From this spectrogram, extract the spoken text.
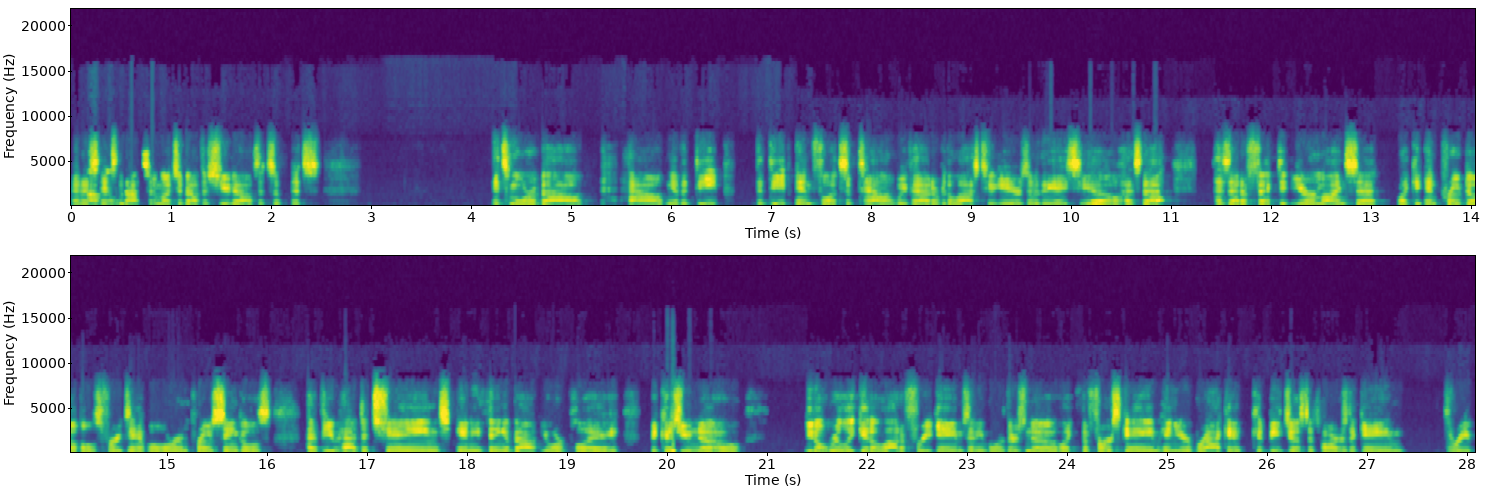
and it's it's not so much about the shootouts. It's a, it's it's more about how you know the deep the deep influx of talent we've had over the last two years into the ACL Has that has that affected your mindset, like in pro doubles, for example, or in pro singles? Have you had to change anything about your play because you know you don't really get a lot of free games anymore. There's no like the first game in your bracket could be just as hard as the game three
